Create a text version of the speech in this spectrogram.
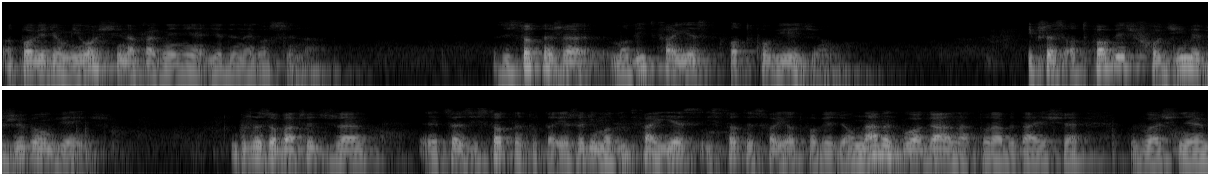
odpowiedzią miłości na pragnienie jedynego Syna. Jest istotne, że modlitwa jest odpowiedzią. I przez odpowiedź wchodzimy w żywą więź. Proszę zobaczyć, że co jest istotne tutaj, jeżeli modlitwa jest istoty swojej odpowiedzią, nawet błagalna, która wydaje się właśnie e,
